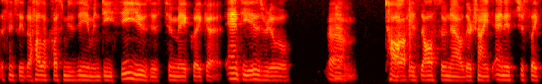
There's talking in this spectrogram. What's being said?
essentially the Holocaust Museum in DC uses to make like a anti-Israel um, talk Ah. is also now they're trying to, and it's just like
